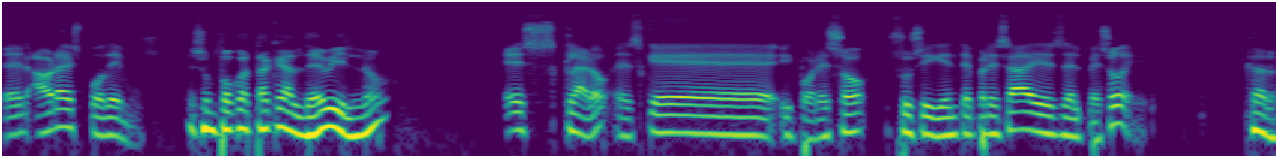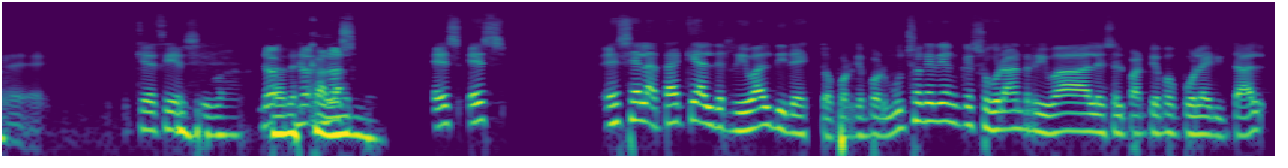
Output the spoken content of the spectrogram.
Eh, Ahora es Podemos. Es un poco ataque al débil, ¿no? Es claro, es que. Y por eso su siguiente presa es el PSOE. Claro. Eh, quiero decir, Sí, sí, va- no- no- no escalando. es, es, es el ataque al rival directo, porque por mucho que digan que su gran rival es el Partido Popular y tal,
